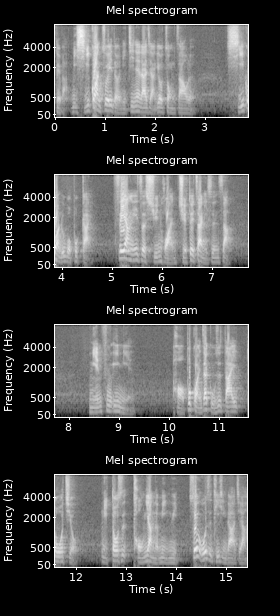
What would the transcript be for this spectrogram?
对吧？你习惯追的，你今天来讲又中招了。习惯如果不改，这样一个循环绝对在你身上，年复一年，好，不管你在股市待多久，你都是同样的命运。所以我只提醒大家，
